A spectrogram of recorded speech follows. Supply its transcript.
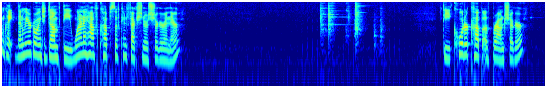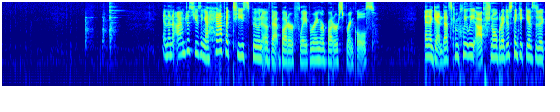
Okay, then we are going to dump the one and a half cups of confectioner's sugar in there. The quarter cup of brown sugar. And then I'm just using a half a teaspoon of that butter flavoring or butter sprinkles. And again, that's completely optional, but I just think it gives it a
